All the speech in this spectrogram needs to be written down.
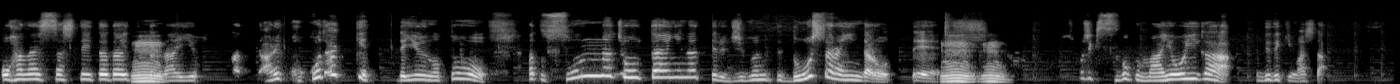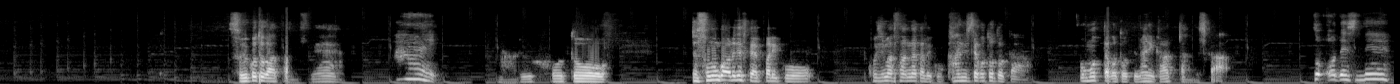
お話しさせていただいた内容とか、あれここだっけっていうのと、あとそんな状態になってる自分ってどうしたらいいんだろうって、うん、うん。正直すごく迷いが出てきました。そういうことがあったんですね。はい。なるほど。じゃあその後あれですか、やっぱりこう、小島さんの中でこう感じたこととか、思ったことって何かあったんですか？そうですね。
